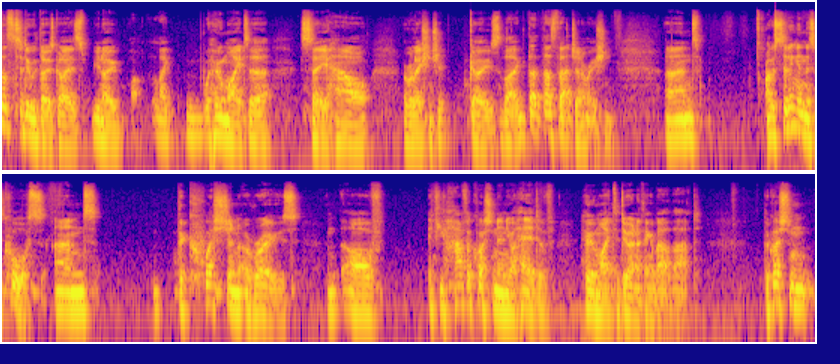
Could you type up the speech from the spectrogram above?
that's to do with those guys you know like who am i to say how a relationship goes? Like that that's that generation. And i was sitting in this course and the question arose of if you have a question in your head of who am I to do anything about that, the question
